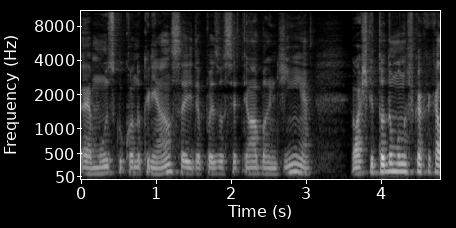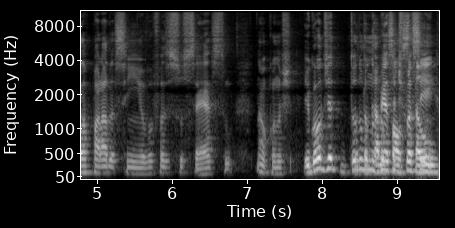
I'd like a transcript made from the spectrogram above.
é músico quando criança e depois você tem uma bandinha. Eu acho que todo mundo fica com aquela parada assim, eu vou fazer sucesso. Não, quando. eu Igual do jeito todo mundo pensa, tipo assim,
